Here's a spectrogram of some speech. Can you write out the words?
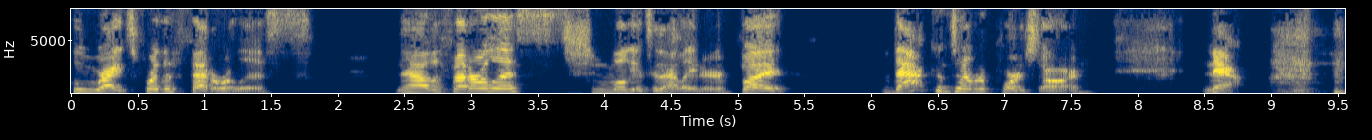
who writes for the Federalists." Now, the Federalists, we'll get to that later, but that conservative porn star. Now,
